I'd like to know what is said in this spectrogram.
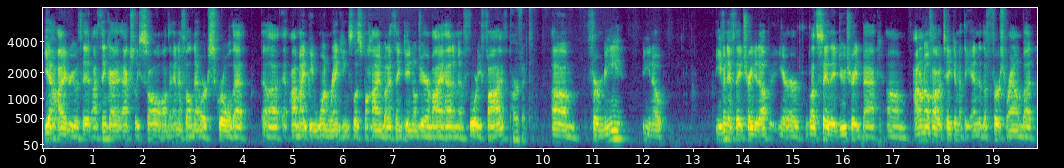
Yeah, I agree with it. I think I actually saw on the NFL Network scroll that uh, I might be one rankings list behind, but I think Daniel Jeremiah had him at 45. Perfect. Um, for me, you know, even if they traded up, or let's say they do trade back, um, I don't know if I would take him at the end of the first round, but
